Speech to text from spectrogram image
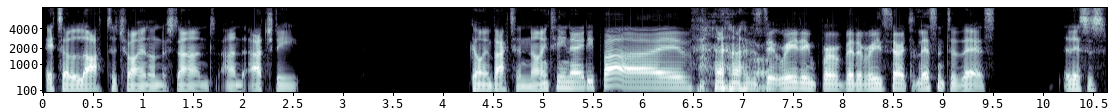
it's a lot to try and understand, and actually. Going back to 1985, I was reading for a bit of research. Listen to this. This is,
